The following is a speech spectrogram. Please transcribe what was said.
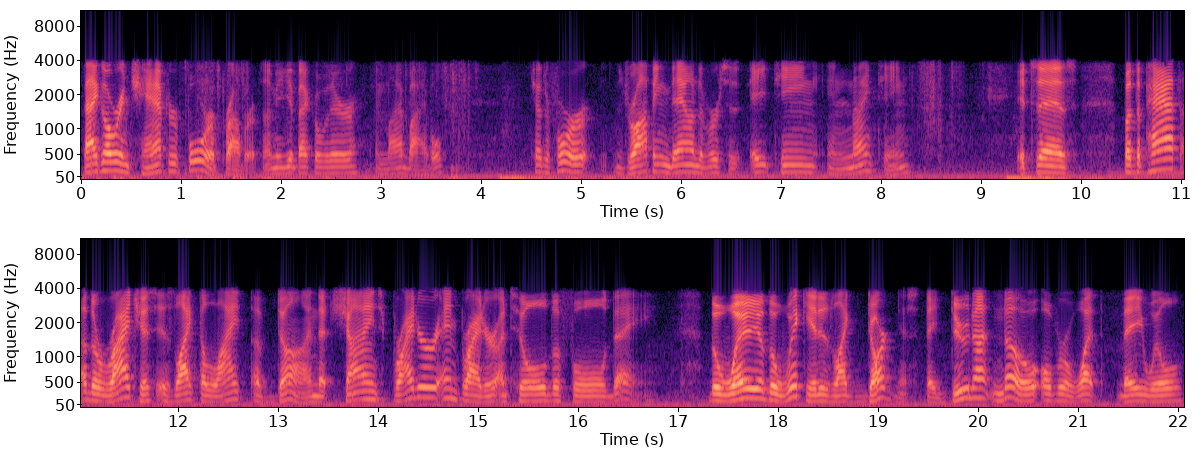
back over in chapter 4 of Proverbs. Let me get back over there in my Bible. chapter 4, dropping down to verses 18 and 19, it says, But the path of the righteous is like the light of dawn that shines brighter and brighter until the full day. The way of the wicked is like darkness. They do not know over what they will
